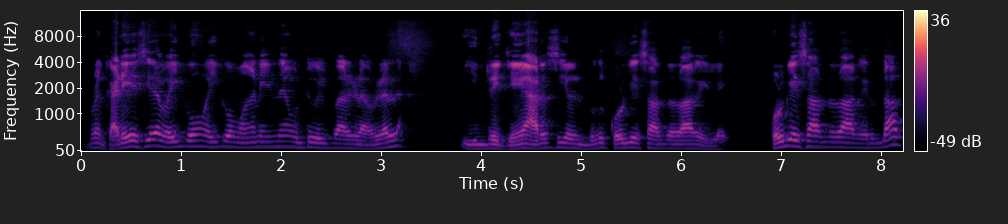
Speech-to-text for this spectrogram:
அப்புறம் கடைசியில் வைகோவும் வைகோ மகனையும் தான் விட்டு வைப்பார்கள் அவர்கள். இன்றைக்கு அரசியல் என்பது கொள்கை சார்ந்ததாக இல்லை. கொள்கை சார்ந்ததாக இருந்தால்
